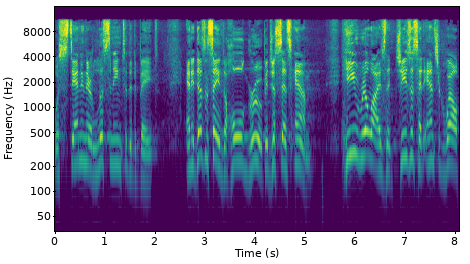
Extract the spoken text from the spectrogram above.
was standing there listening to the debate. And it doesn't say the whole group, it just says him. He realized that Jesus had answered well,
